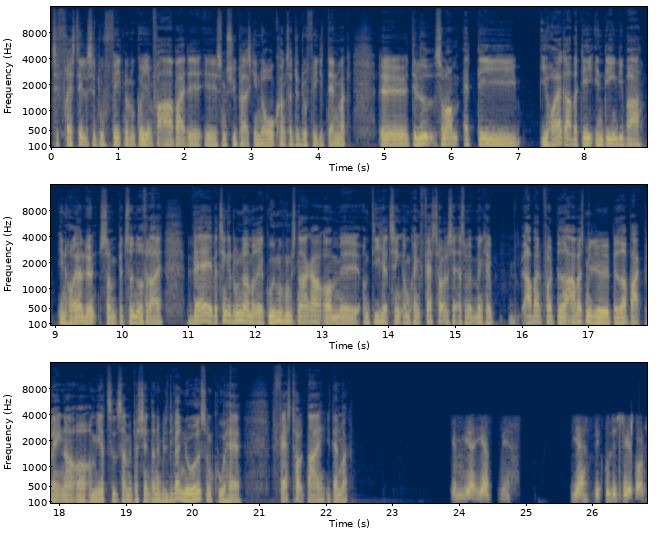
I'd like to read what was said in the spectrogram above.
tilfredsstillelse, du fik, når du går hjem fra arbejde øh, som sygeplejerske i Norge, kontra det, du fik i Danmark. Øh, det lød som om, at det i højere grad var det, end det egentlig var en højere løn, som betød noget for dig. Hvad, hvad tænker du, når Maria Gudme, hun snakker om, øh, om de her ting omkring fastholdelse? Altså, man kan arbejde for et bedre arbejdsmiljø, bedre vagtplaner og, og mere tid sammen med patienterne. Vil det være noget, som kunne have fastholdt dig i Danmark? Jamen, jeg, jeg, Ja, det kunne det sikkert godt.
